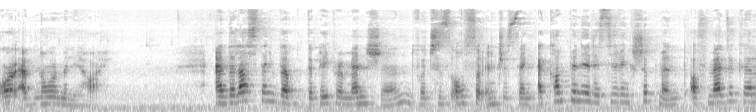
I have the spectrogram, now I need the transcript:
or abnormally high. And the last thing that the paper mentioned, which is also interesting, a company receiving shipment of medical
